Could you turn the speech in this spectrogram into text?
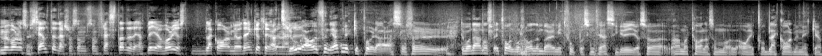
Men var det något speciellt det där som, som, som frestade dig att bli? Var det just Black Army och den kulturen? Jag tror, eller? jag har funderat mycket på det där alltså, för det var där någonstans i 12-årsåldern började mitt fotbollsintresse gry och så har man talas om AIK Black Army mycket.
